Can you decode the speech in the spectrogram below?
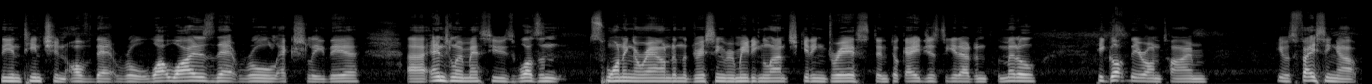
the intention of that rule. Why, why is that rule actually there? Uh, Angelo Mathews wasn't swanning around in the dressing room eating lunch, getting dressed, and took ages to get out into the middle. He got there on time. He was facing up.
